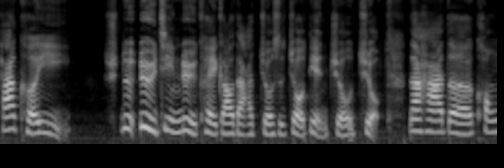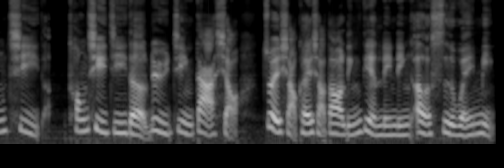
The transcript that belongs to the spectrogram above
它可以滤滤镜率可以高达九十九点九九，那它的空气空气机的滤镜大小。最小可以小到零点零零二四微米。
